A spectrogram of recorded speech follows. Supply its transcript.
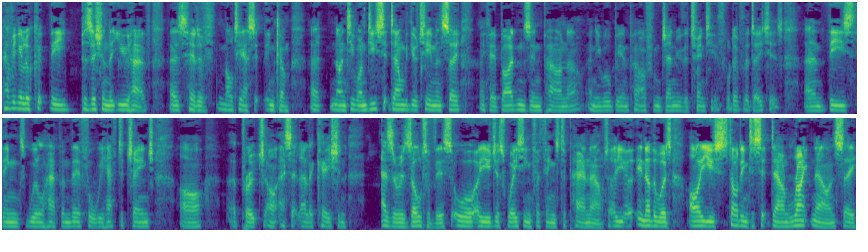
having a look at the position that you have as head of multi-asset income at Ninety One, do you sit down with your team and say, okay, Biden's in power now, and he will be in power from January the 20th, whatever the date is, and these things will happen, therefore we have to change our approach, our asset allocation as a result of this, or are you just waiting for things to pan out? Are you, in other words, are you starting to sit down right now and say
